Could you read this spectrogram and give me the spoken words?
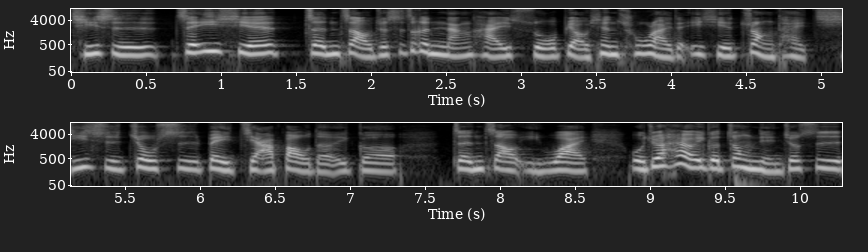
其实这一些征兆，就是这个男孩所表现出来的一些状态，其实就是被家暴的一个。征兆以外，我觉得还有一个重点，就是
